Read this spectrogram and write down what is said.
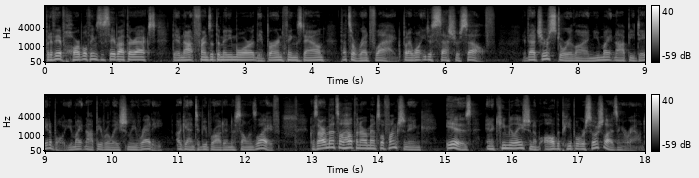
But if they have horrible things to say about their ex, they're not friends with them anymore, they burn things down, that's a red flag. But I want you to assess yourself. If that's your storyline, you might not be dateable. You might not be relationally ready, again, to be brought into someone's life. Because our mental health and our mental functioning is an accumulation of all the people we're socializing around.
